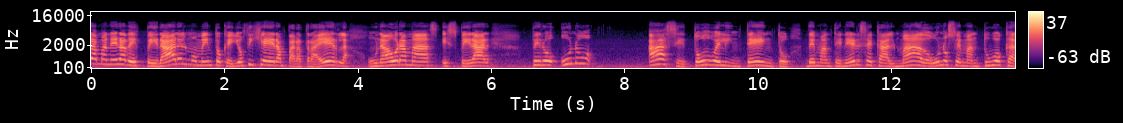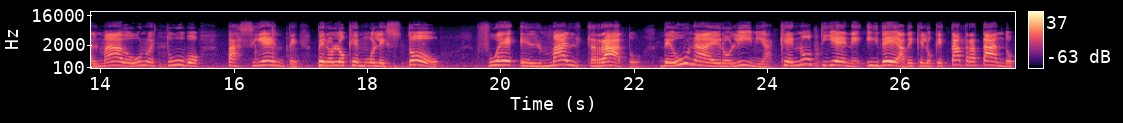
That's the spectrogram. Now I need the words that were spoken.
la manera de esperar el momento que ellos dijeran para traerla una hora más, esperar, pero uno hace todo el intento de mantenerse calmado, uno se mantuvo calmado, uno estuvo paciente, pero lo que molestó fue el maltrato de una aerolínea que no tiene idea de que lo que está tratando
